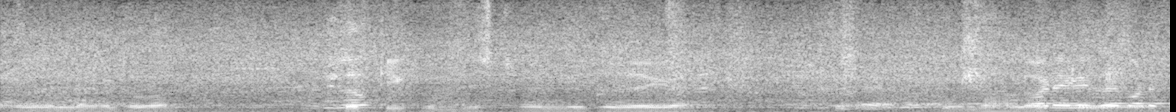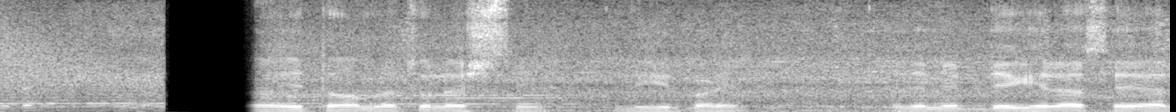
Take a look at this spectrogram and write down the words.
করবেন না হয়তো বা। সত্যি খুব দৃষ্টিনন্দিত জায়গা। খুব ভালো এই তো আমরা চলে আসছি দিঘির পাড়ে। এই যে নেট দিয়ে ঘেরা আছে, আর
